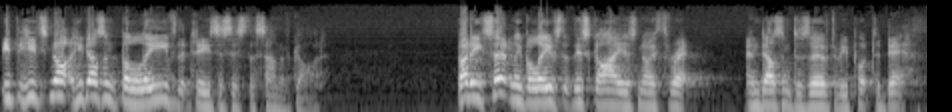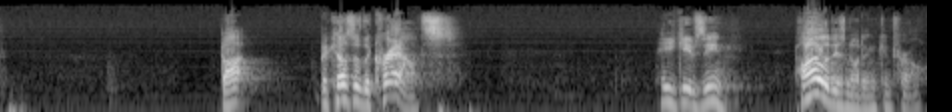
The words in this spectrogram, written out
he's not, he doesn't believe that Jesus is the Son of God. But he certainly believes that this guy is no threat and doesn't deserve to be put to death. But because of the crowds, he gives in. Pilate is not in control.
